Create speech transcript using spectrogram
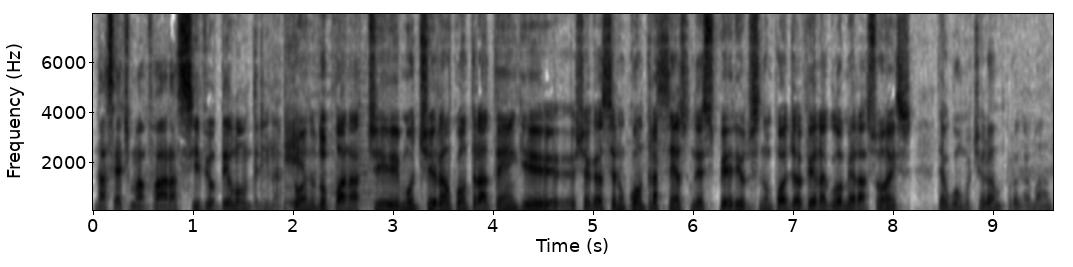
da sétima vara civil de Londrina. Antônio do Paraty, mutirão contra a dengue chega a ser um contrassenso nesse período se não pode haver aglomerações. Tem algum mutirão programado?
